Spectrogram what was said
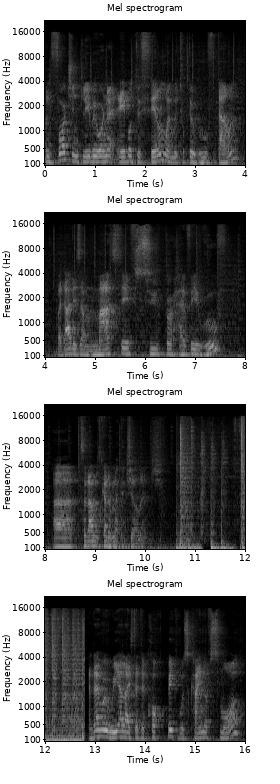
Unfortunately, we were not able to film when we took the roof down, but that is a massive, super heavy roof. Uh, so that was kind of like a challenge. And then we realized that the cockpit was kind of small,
